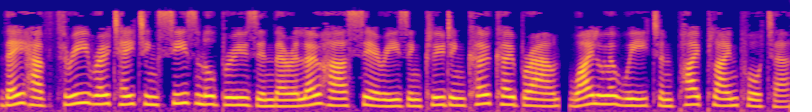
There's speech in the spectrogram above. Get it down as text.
They have three rotating seasonal brews in their Aloha series including Koko Brown, Wailua Wheat and Pipeline Porter.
